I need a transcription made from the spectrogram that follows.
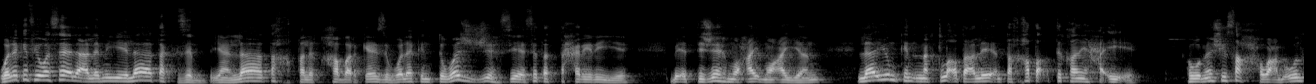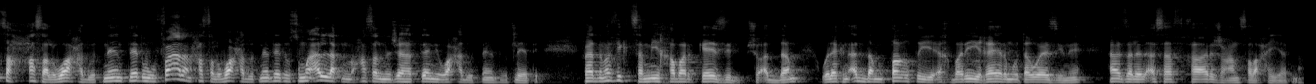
ولكن في وسائل إعلامية لا تكذب يعني لا تختلق خبر كاذب ولكن توجه سياستها التحريرية باتجاه معين. لا يمكن إنك تلقط عليه أنت خطأ تقني حقيقي. هو ماشي صح هو عم بيقول صح حصل واحد واثنين ثلاثة وفعلا حصل واحد واثنين ثلاثة بس ما قال لك إنه حصل من الجهة الثانية واحد واثنين وثلاثة. فهذا ما فيك تسميه خبر كاذب شو قدم ولكن قدم تغطية إخبارية غير متوازنة. هذا للأسف خارج عن صلاحياتنا.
